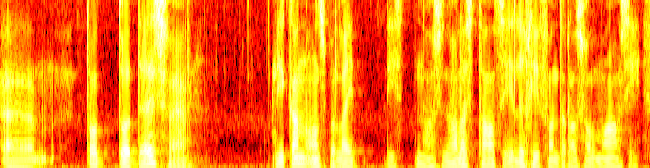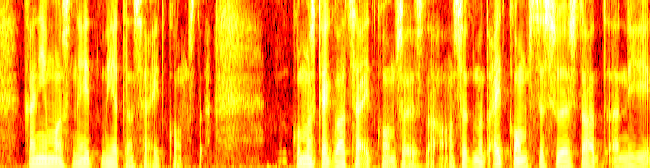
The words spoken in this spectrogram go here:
ehm uh, tot tot dusver jy kan ons beleid die nasionale staatsideologie van transformasie kan jy mos net meet aan sy uitkomste. Kom ons kyk wat sy uitkomste is daar. Ons sit met uitkomste soos dat in die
